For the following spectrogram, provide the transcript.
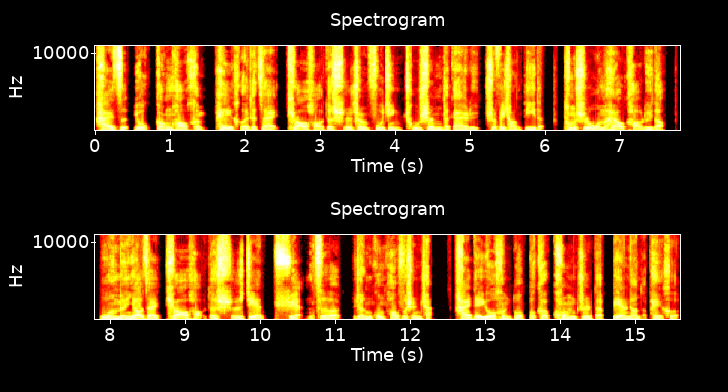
孩子又刚好很配合的在挑好的时辰附近出生的概率是非常低的。同时，我们还要考虑到，我们要在挑好的时间选择人工剖腹生产，还得有很多不可控制的变量的配合，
